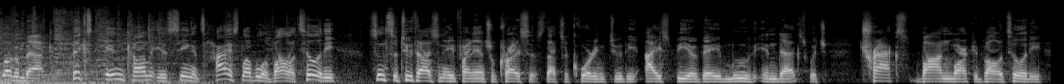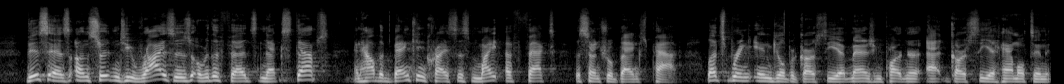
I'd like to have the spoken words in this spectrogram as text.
Welcome back. Fixed income is seeing its highest level of volatility since the 2008 financial crisis. That's according to the ICE B of A Move Index, which tracks bond market volatility. This as uncertainty rises over the Fed's next steps and how the banking crisis might affect the central bank's path. Let's bring in Gilbert Garcia, managing partner at Garcia Hamilton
